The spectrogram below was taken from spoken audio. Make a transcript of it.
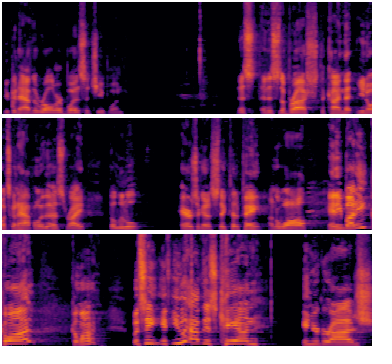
You can have the roller. Boy, this is a cheap one. This, and this is a brush, the kind that you know what's going to happen with this, right? The little hairs are going to stick to the paint on the wall. Anybody? Come on. Come on. But see, if you have this can in your garage,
